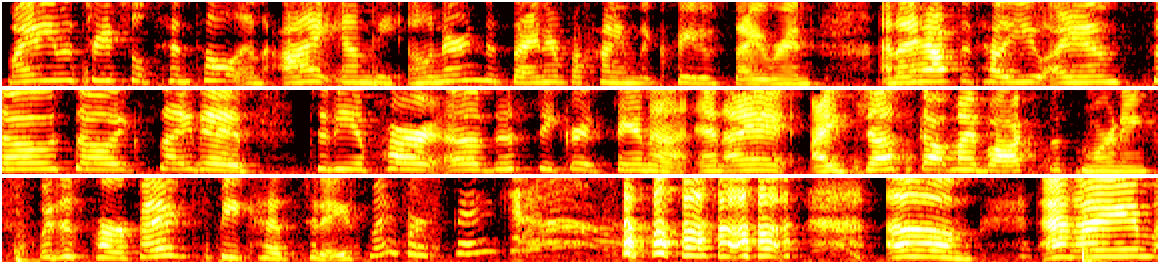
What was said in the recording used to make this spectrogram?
my name is Rachel Tintle and I am the owner and designer behind the Creative Siren. And I have to tell you, I am so, so excited to be a part of this Secret Santa. And I, I just got my box this morning, which is perfect because today's my birthday. um, and I am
